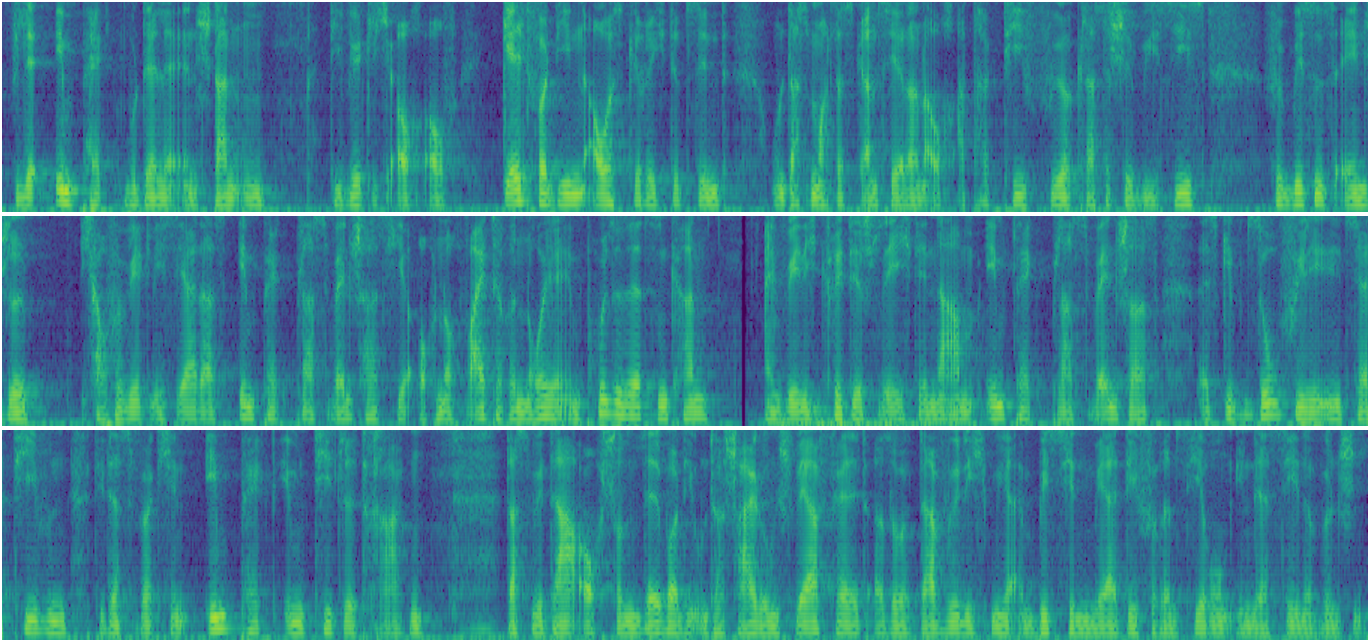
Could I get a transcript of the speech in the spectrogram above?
viele Impact-Modelle entstanden, die wirklich auch auf Geldverdienen ausgerichtet sind. Und das macht das Ganze ja dann auch attraktiv für klassische VCs, für Business Angel. Ich hoffe wirklich sehr, dass Impact Plus Ventures hier auch noch weitere neue Impulse setzen kann. Ein wenig kritisch sehe ich den Namen Impact Plus Ventures. Es gibt so viele Initiativen, die das Wörtchen Impact im Titel tragen, dass mir da auch schon selber die Unterscheidung schwerfällt. Also da würde ich mir ein bisschen mehr Differenzierung in der Szene wünschen.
